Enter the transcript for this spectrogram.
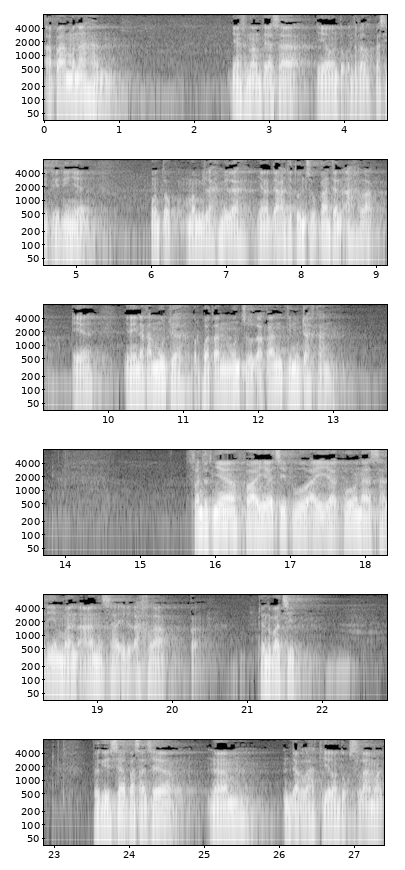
apa menahan yang senantiasa ya untuk introspeksi dirinya untuk memilah-milah yang nanti akan ditunjukkan dan akhlak ya ini akan mudah. Perbuatan muncul akan dimudahkan. Selanjutnya fayajibu ayyakuna saliman an sa'il akhlak dan wajib bagi siapa saja enam hendaklah dia untuk selamat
